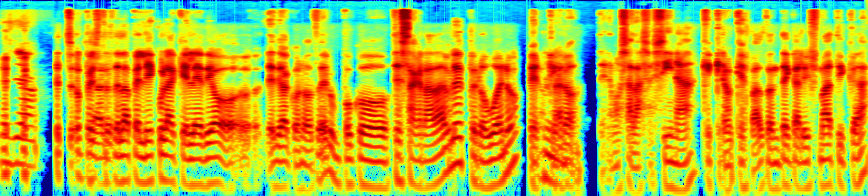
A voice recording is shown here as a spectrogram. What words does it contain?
Ya. Echó pestes Claro. de la película que le dio, le dio a conocer, un poco desagradable, pero bueno. Pero Mm. claro, tenemos a la asesina, que creo que es bastante carismática,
